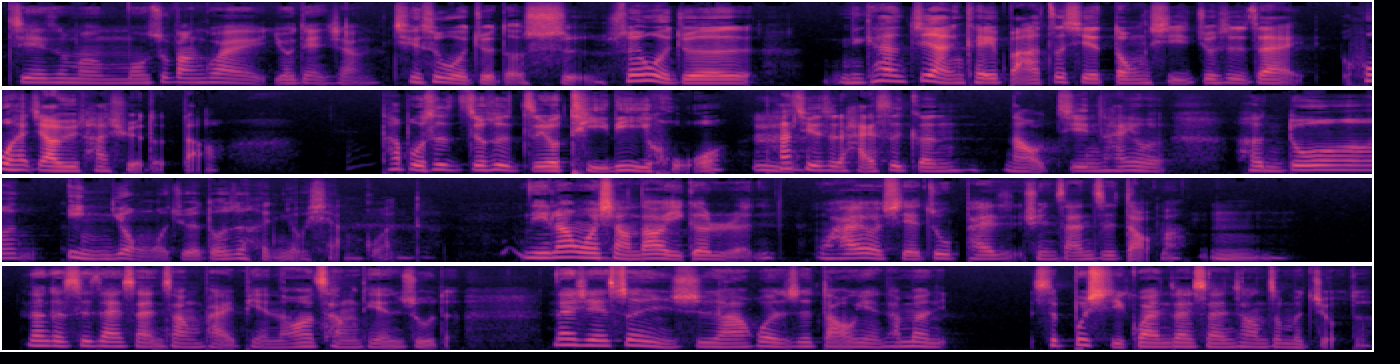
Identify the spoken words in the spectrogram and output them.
解什么魔术方块有点像。其实我觉得是，所以我觉得你看，既然可以把这些东西，就是在户外教育他学得到，他不是就是只有体力活，嗯、他其实还是跟脑筋还有很多应用，我觉得都是很有相关的。你让我想到一个人，我还有协助拍《群山之岛》嘛，嗯，那个是在山上拍片，然后长天数的那些摄影师啊，或者是导演，他们是不习惯在山上这么久的，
